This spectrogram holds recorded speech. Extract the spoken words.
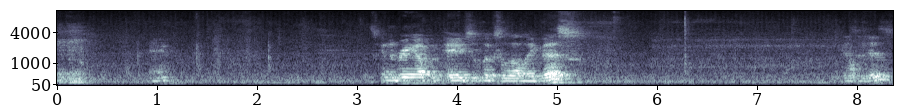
Okay. It's gonna bring up a page that looks a lot like this. Because it is.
